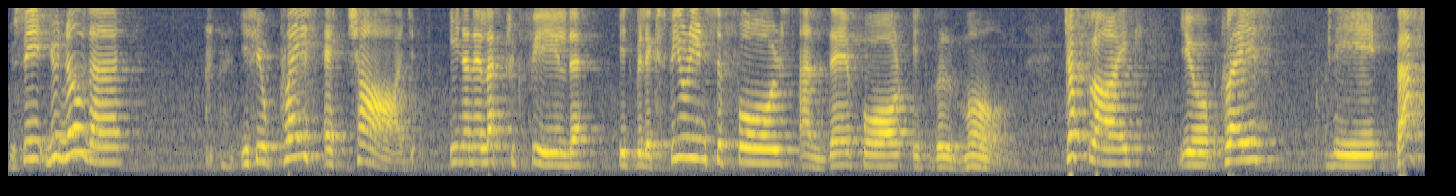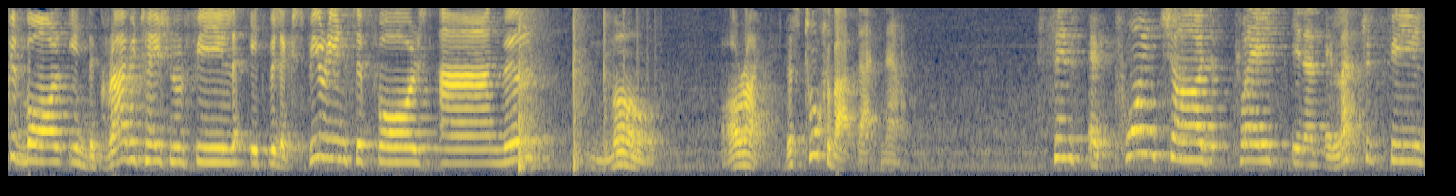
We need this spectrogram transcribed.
You see, you know that if you place a charge in an electric field, it will experience a force and therefore it will move. Just like you place the basketball in the gravitational field, it will experience a force and will move. Alright, let's talk about that now. Since a point charge placed in an electric field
